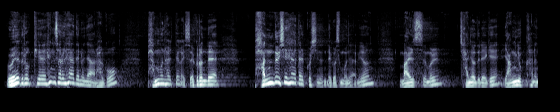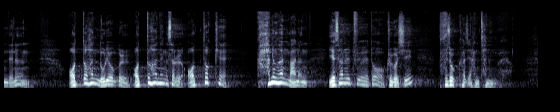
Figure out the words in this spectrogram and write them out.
왜 그렇게 행사를 해야 되느냐라고 반문할 때가 있어요. 그런데 반드시 해야 될 것이 있는데 그것은 뭐냐면 말씀을 자녀들에게 양육하는 데는 어떠한 노력을, 어떠한 행사를 어떻게 가능한 많은 예산을 투여해도 그것이 부족하지 않다는 거예요.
